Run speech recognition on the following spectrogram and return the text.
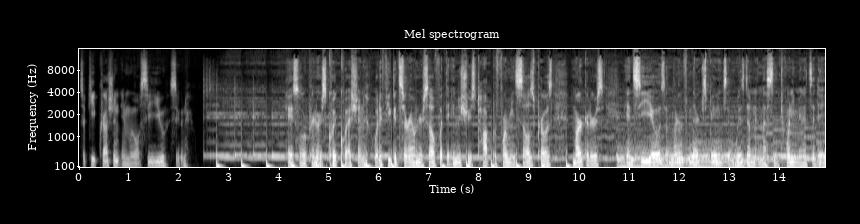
So keep crushing, and we'll see you soon. Hey, Solarpreneurs, quick question. What if you could surround yourself with the industry's top performing sales pros, marketers, and CEOs and learn from their experience and wisdom in less than 20 minutes a day?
